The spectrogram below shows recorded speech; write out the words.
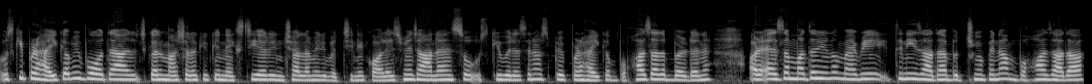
उसकी पढ़ाई का भी बहुत है आजकल, माशाल्लाह, क्योंकि नेक्स्ट ईयर इंशाल्लाह मेरी बच्ची ने कॉलेज में जाना है सो उसकी वजह से ना उस पर पढ़ाई का बहुत ज़्यादा बर्डन है। और as a mother you know मैं भी इतनी ज़्यादा बच्चियों पर ना बहुत ज़्यादा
